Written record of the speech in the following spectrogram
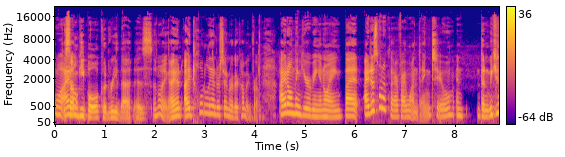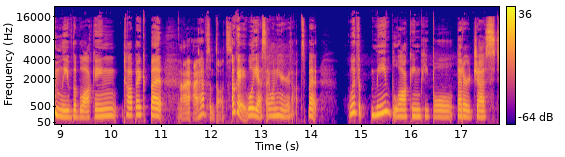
Well, I some people could read that as annoying. I i totally understand where they're coming from. I don't think you were being annoying, but I just want to clarify one thing too, and then we can leave the blocking topic. But I, I have some thoughts. Okay, well, yes, I want to hear your thoughts. But with me blocking people that are just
